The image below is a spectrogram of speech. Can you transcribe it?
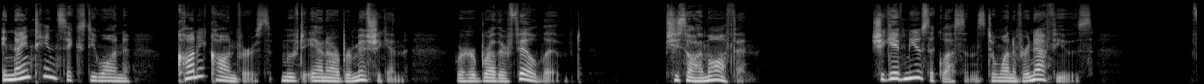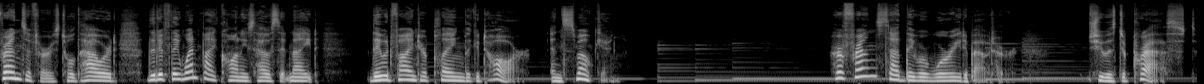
In 1961, Connie Converse moved to Ann Arbor, Michigan where her brother Phil lived. She saw him often. She gave music lessons to one of her nephews. Friends of hers told Howard that if they went by Connie's house at night, they would find her playing the guitar and smoking. Her friends said they were worried about her. She was depressed.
